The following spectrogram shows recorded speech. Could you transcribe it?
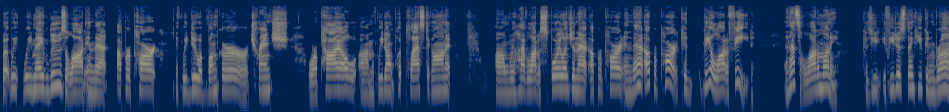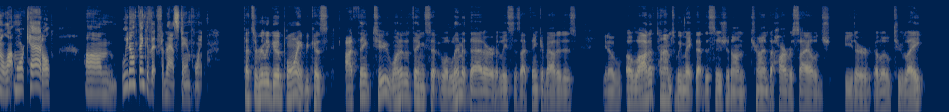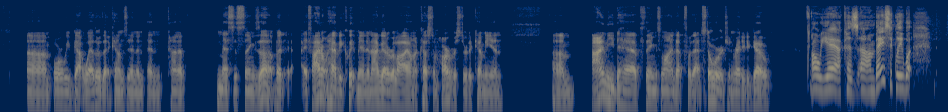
but we, we may lose a lot in that upper part if we do a bunker or a trench or a pile. Um, if we don't put plastic on it, um, we'll have a lot of spoilage in that upper part, and that upper part could be a lot of feed, and that's a lot of money. Because you, if you just think you can run a lot more cattle, um, we don't think of it from that standpoint. That's a really good point because I think too one of the things that will limit that, or at least as I think about it, is you know a lot of times we make that decision on trying to harvest silage either a little too late um, or we've got weather that comes in and, and kind of messes things up. But if I don't have equipment and I've got to rely on a custom harvester to come in, um, I need to have things lined up for that storage and ready to go. Oh yeah, because um, basically, what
